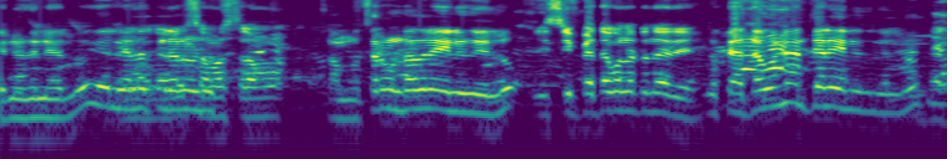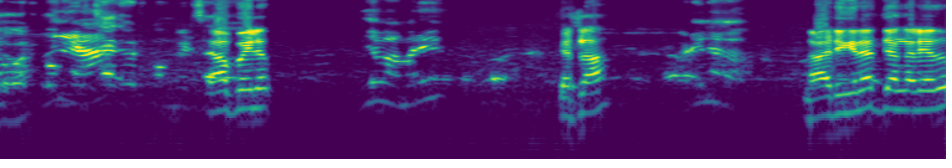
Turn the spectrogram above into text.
ఎనిమిది నెలలు ఏడు నెలల పిల్లలు ఉండరు. సంవత్సరము. సంవత్సరం ఉండదు ఎనిమిది నెలలు. ఈ పెద్దగా ఉన్నట్టుంది అది. పెద్దగా ఉన్నాయి అంతే ఎనిమిది నెలలు. యాభైలో ఎట్లా? అడిగినా దెంగలేదు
